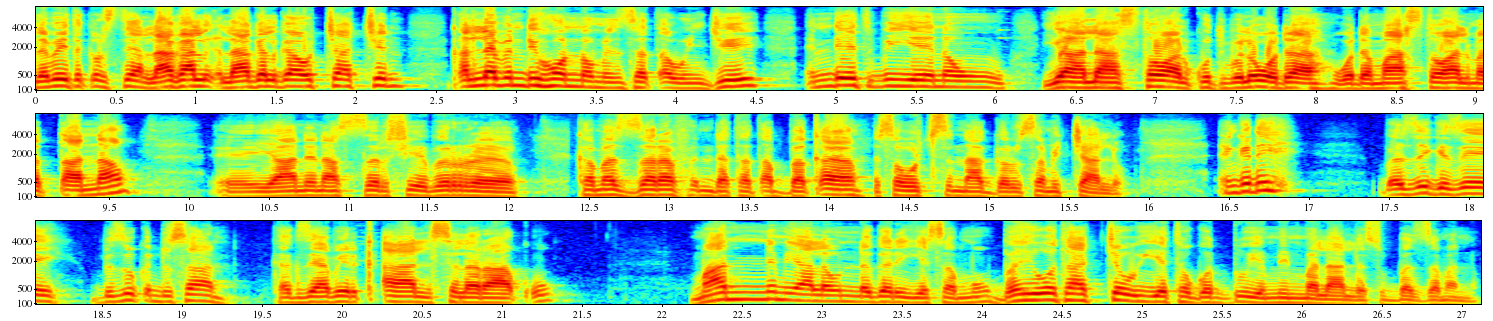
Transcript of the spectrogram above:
ለቤተ ክርስቲያን ለአገልጋዮቻችን ቀለብ እንዲሆን ነው የምንሰጠው እንጂ እንዴት ብዬ ነው ያላስተዋልኩት ብሎ ወደ ማስተዋል መጣና ያንን አስር ሺህ ብር ከመዘረፍ እንደተጠበቀ ሰዎች ሲናገሩ ሰምቻለሁ። እንግዲህ በዚህ ጊዜ ብዙ ቅዱሳን ከእግዚአብሔር ቃል ስለራቁ ማንም ያለውን ነገር እየሰሙ በሕይወታቸው እየተጎዱ የሚመላለሱበት ዘመን ነው።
